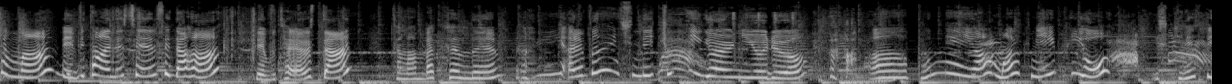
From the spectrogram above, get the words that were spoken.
Tamam ve bir tane selfie daha. Ve bu taraftan. Tamam bakalım. Ay, arabanın içinde çok iyi görünüyorum. Aa, bu ne ya? Mike ne yapıyor? İskeletle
